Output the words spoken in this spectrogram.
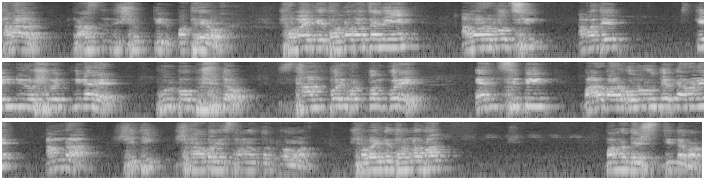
ধারার রাজনীতি শক্তির পথেও সবাইকে ধন্যবাদ জানিয়ে আবারও বলছি, আমাদের কেন্দ্রীয় শহীদ মিনারের পূর্ব ঘোষিত স্থান পরিবর্তন করে এনসিপি বারবার অনুরোধের কারণে আমরা সেটি শাহবাগে স্থানান্তর করলাম। সবাইকে ধন্যবাদ। বাংলাদেশ জিন্দাবাদ।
